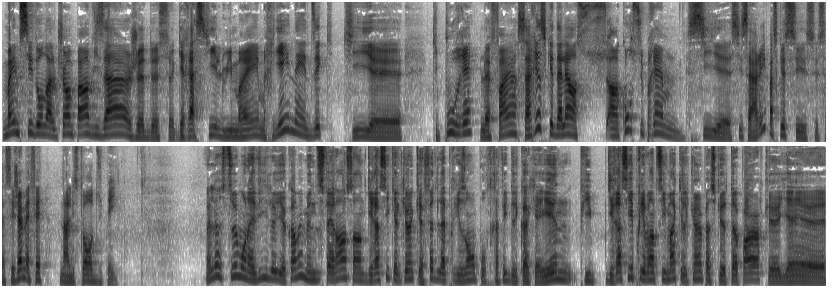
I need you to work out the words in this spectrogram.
même si Donald Trump envisage de se gracier lui-même, rien n'indique qu'il euh, pourrait le faire. Ça risque d'aller en, Cour suprême si, euh, si ça arrive, parce que c'est- ça s'est jamais fait dans l'histoire du pays. Mais là, si tu veux mon avis, il y a quand même une différence entre gracier quelqu'un qui a fait de la prison pour trafic de cocaïne, puis gracier préventivement quelqu'un parce que t'as peur qu'il euh,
